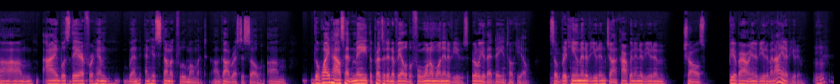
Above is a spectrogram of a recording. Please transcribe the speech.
um, I was there for him when and his stomach flu moment. Uh, God rest his soul. Um, the White House had made the president available for one-on-one interviews earlier that day in Tokyo. So Britt Hume interviewed him, John Cochran interviewed him, Charles Bierbauer interviewed him, and I interviewed him. Mm-hmm.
